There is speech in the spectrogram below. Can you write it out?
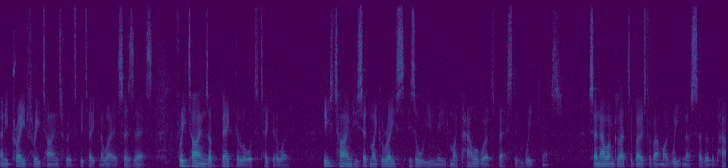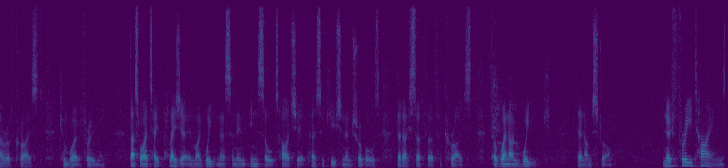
And he prayed three times for it to be taken away. It says this Three times I begged the Lord to take it away. Each time he said, My grace is all you need. My power works best in weakness. So now I'm glad to boast about my weakness so that the power of Christ can work through me. That's why I take pleasure in my weakness and in insults, hardship, persecution, and troubles that I suffer for Christ. For when I'm weak, then I'm strong. You know, three times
